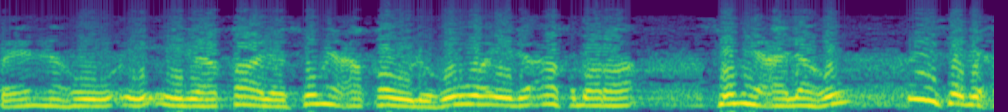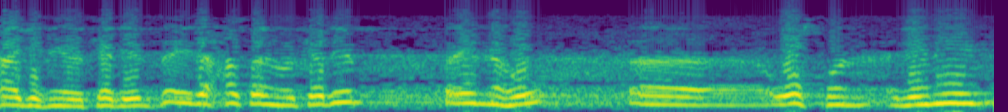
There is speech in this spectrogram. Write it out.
فإنه إذا قال سمع قوله وإذا أخبر سمع له ليس بحاجة إلى الكذب. فإذا حصل الكذب فإنه آه وصف ذميم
